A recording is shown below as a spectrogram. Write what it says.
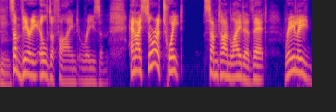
Mm. some very ill-defined reason. And I saw a tweet sometime later that really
